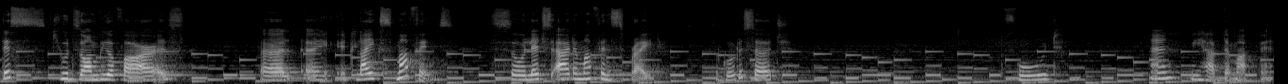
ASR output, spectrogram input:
This cute zombie of ours, uh, uh, it likes muffins. So let's add a muffin sprite. So go to search, food, and we have the muffin.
